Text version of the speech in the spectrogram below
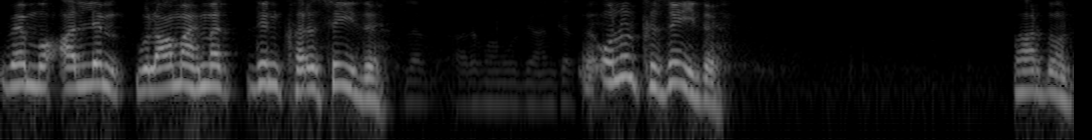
Ve muallim Gulam Ahmet'in karısıydı. E, onun kızıydı. Pardon.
